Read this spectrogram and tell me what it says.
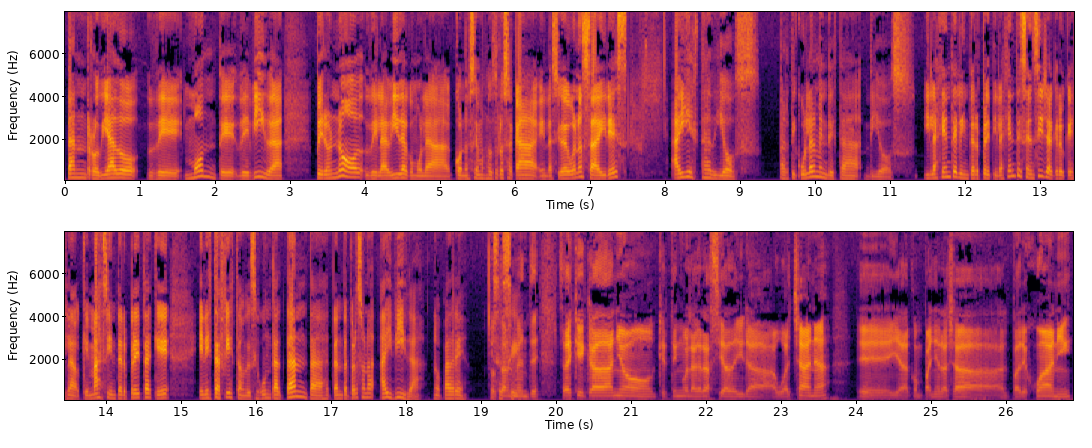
tan rodeado de monte, de vida, pero no de la vida como la conocemos nosotros acá en la ciudad de Buenos Aires, ahí está Dios particularmente está Dios. Y la gente lo interpreta. Y la gente sencilla creo que es la que más interpreta que en esta fiesta donde se junta tanta, tanta persona, hay vida, ¿no, padre? Totalmente. Sabes que cada año que tengo la gracia de ir a Huachana eh, y a acompañar allá al padre Juan, y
